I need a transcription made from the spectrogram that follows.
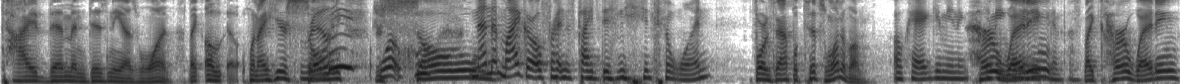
tie them and Disney as one? Like uh, when I hear so really? many, there's What- who- so. none of my girlfriends tied Disney into one. for example, Tiff's one of them. Okay, give me an example. Her me- an wedding, example. like her wedding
